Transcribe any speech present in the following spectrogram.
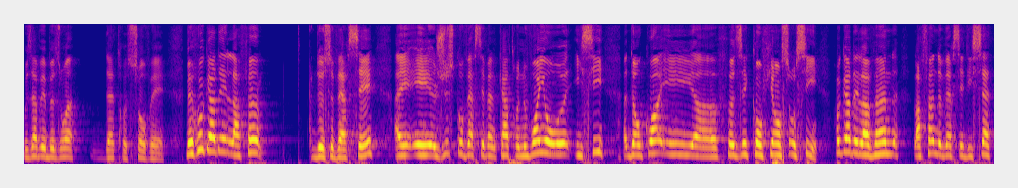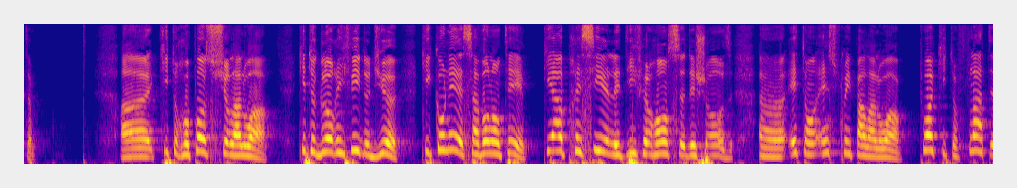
Vous avez besoin d'être sauvé. Mais regardez la fin de ce verset et, jusqu'au verset 24. Nous voyons ici dans quoi il euh, faisait confiance aussi. Regardez la fin, la fin de verset 17. Euh, qui te repose sur la loi, qui te glorifie de Dieu, qui connaît sa volonté, qui apprécie les différences des choses, euh, étant instruit par la loi toi qui te flattes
